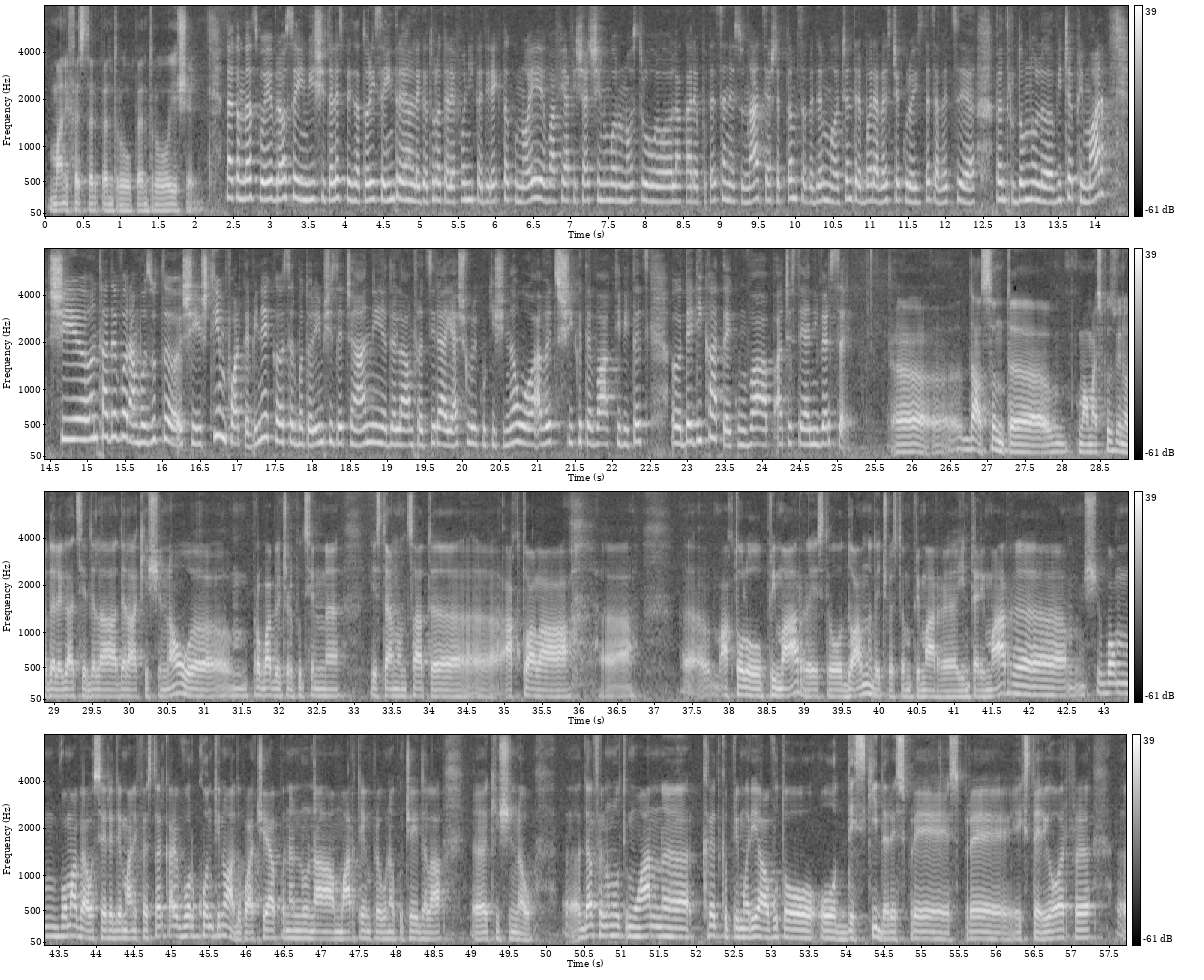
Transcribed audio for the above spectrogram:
manifestări pentru, pentru ieșeni. Dacă îmi dați voie, vreau să invit și telespectatorii să intre în legătură telefonică directă cu noi. Va fi afișat și numărul nostru la care puteți să ne sunați. Așteptăm să vedem ce întrebări aveți, ce curiozități aveți pentru domnul viceprimar. Și, într-adevăr, am văzut și știm foarte bine că sărbătorim și 10 ani de la înfrățirea Iașului cu Chișinău. Aveți și câteva activități dedicate, cumva, acestei aniversări. Uh, da, sunt, uh, cum am mai spus, vine o delegație de la, de la Chișinău, uh, probabil cel puțin este anunțată actuala actualul primar este o doamnă, deci este un primar interimar și vom, vom avea o serie de manifestări care vor continua după aceea până în luna martie împreună cu cei de la Chișinău. De altfel, în ultimul an, cred că primăria a avut o, o deschidere spre, spre exterior uh,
